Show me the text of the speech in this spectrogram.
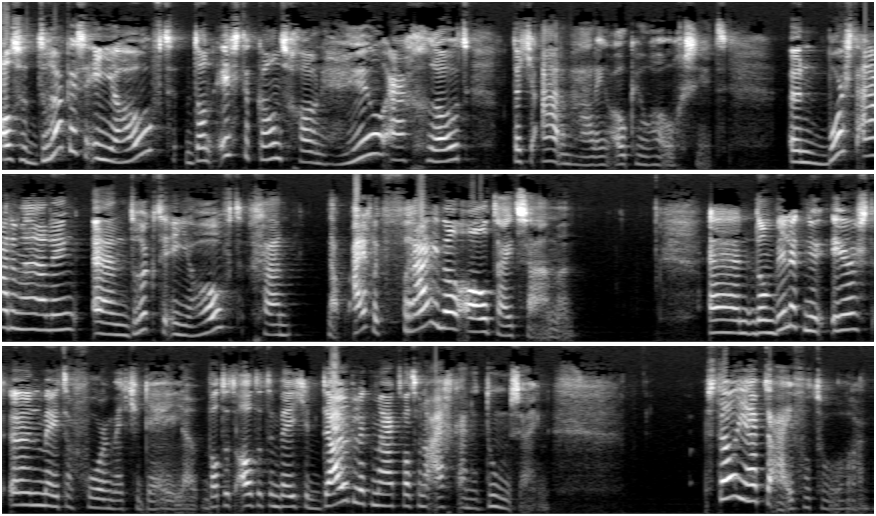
als het druk is in je hoofd, dan is de kans gewoon heel erg groot dat je ademhaling ook heel hoog zit. Een borstademhaling en drukte in je hoofd gaan nou, eigenlijk vrijwel altijd samen. En dan wil ik nu eerst een metafoor met je delen. Wat het altijd een beetje duidelijk maakt wat we nou eigenlijk aan het doen zijn. Stel je hebt de Eiffeltoren.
